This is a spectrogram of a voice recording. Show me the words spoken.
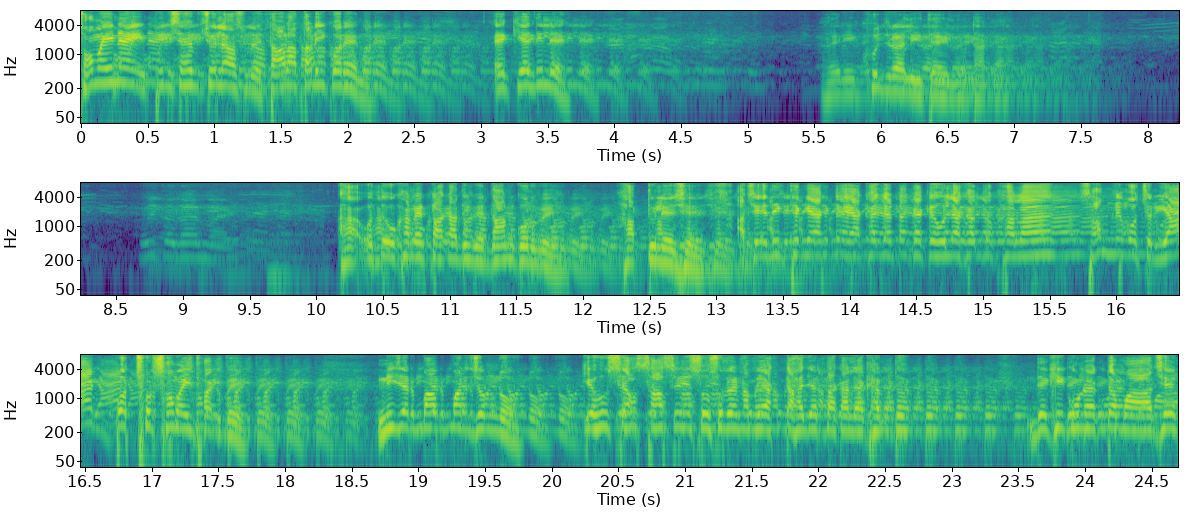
সময় নাই পীর সাহেব চলে আসবে তাড়াতাড়ি করেন। এ কে দিলে? হেরি খুচরা লিতে এলো টাকা। হ্যাঁ ওতে ওখানে টাকা দিবে দান করবে হাত তুলেছে আচ্ছা এদিক থেকে একটা এক হাজার টাকা কেউ লেখান তো খালা সামনে বছর এক বছর সময় থাকবে। নিজের বাপ মার জন্য। কেউ শাশুড়ি শ্বশুরের নামে একটা হাজার টাকা লেখান তো। দেখি কোন একটা মা আছেন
